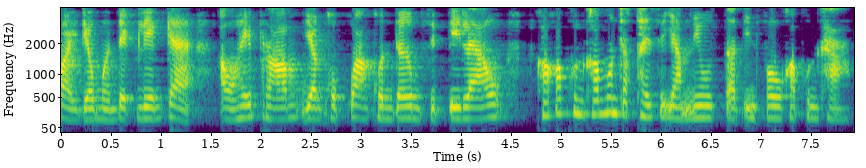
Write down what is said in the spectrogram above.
บ่อยเดียวเหมือนเด็กเลี้ยงแกะ เอาให้พร้อมยังคบกวางคนเดิม 10 ปีแล้ว ขอขอบคุณข้อมูลจากไทยสยามนิวส์ .info ขอบคุณค่ะ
